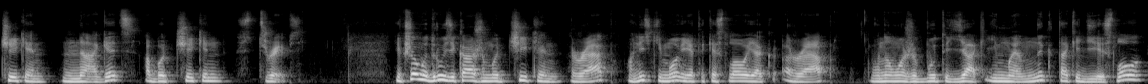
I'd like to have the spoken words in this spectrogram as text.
chicken nuggets або chicken strips. Якщо ми, друзі, кажемо chicken wrap, в англійській мові є таке слово як wrap. Воно може бути як іменник, так і дієслово.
